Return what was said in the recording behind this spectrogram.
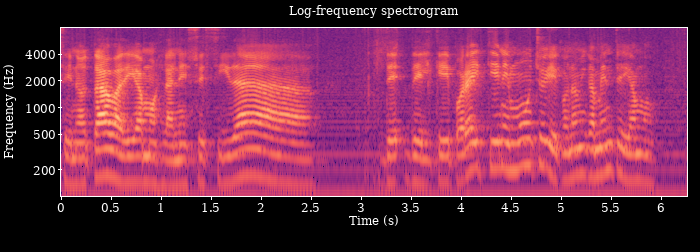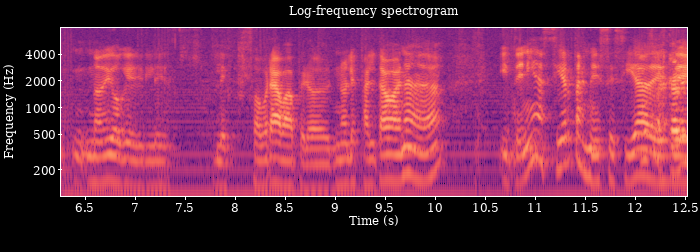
se notaba, digamos, la necesidad de- del que por ahí tiene mucho y económicamente, digamos, no digo que les, les sobraba, pero no les faltaba nada. Y tenía ciertas necesidades de,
